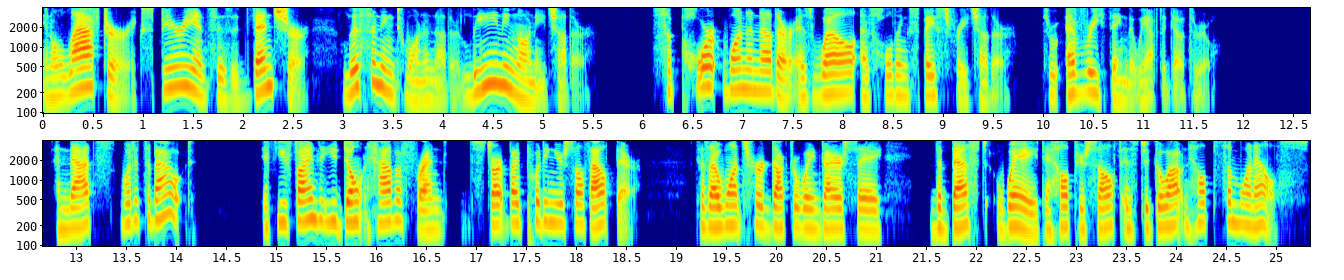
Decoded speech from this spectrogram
you know, laughter, experiences, adventure, listening to one another, leaning on each other. Support one another as well as holding space for each other through everything that we have to go through. And that's what it's about. If you find that you don't have a friend, start by putting yourself out there. Because I once heard Dr. Wayne Dyer say, the best way to help yourself is to go out and help someone else.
